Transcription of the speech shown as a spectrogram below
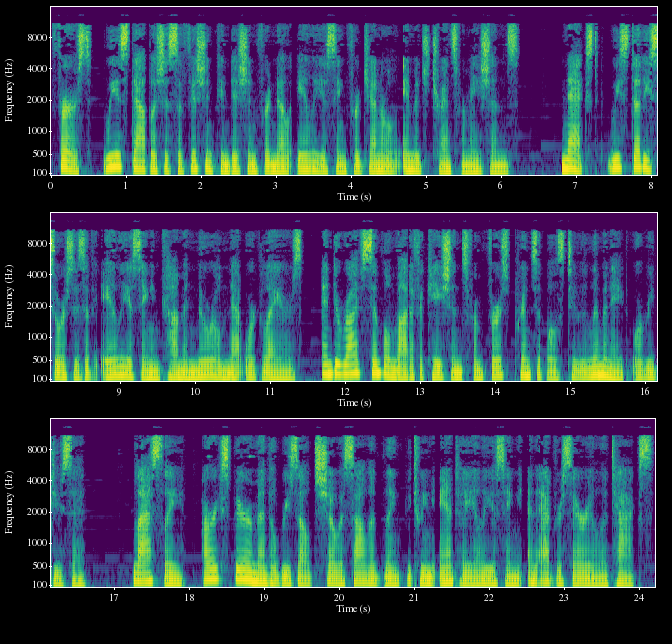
First, we establish a sufficient condition for no aliasing for general image transformations. Next, we study sources of aliasing in common neural network layers, and derive simple modifications from first principles to eliminate or reduce it. Lastly, our experimental results show a solid link between anti aliasing and adversarial attacks.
